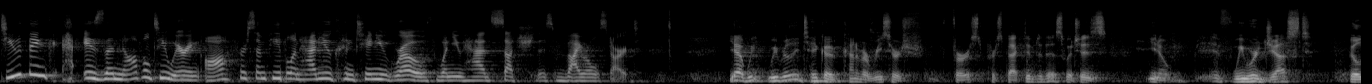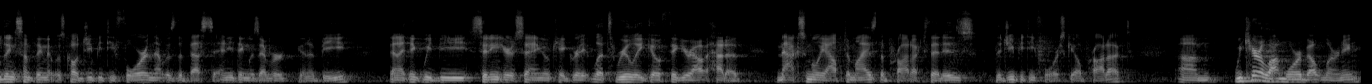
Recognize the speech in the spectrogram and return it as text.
do you think, is the novelty wearing off for some people, and how do you continue growth when you had such this viral start? Yeah, we, we really take a kind of a research first perspective to this, which is, you know, if we were just building something that was called GPT-4 and that was the best anything was ever going to be, then I think we'd be sitting here saying, okay, great, let's really go figure out how to maximally optimize the product that is the GPT-4 scale product. Um, we care a lot more about learning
